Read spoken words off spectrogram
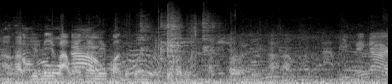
เอาครับคลิปนี้ฝากไว้เท่านี้ก่อนทุกคนเจอกันใหม่ครับสวัสดีครับง่ายๆ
